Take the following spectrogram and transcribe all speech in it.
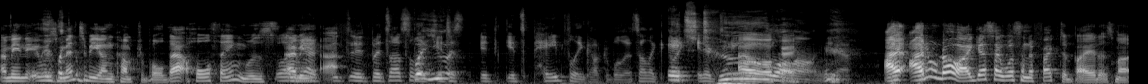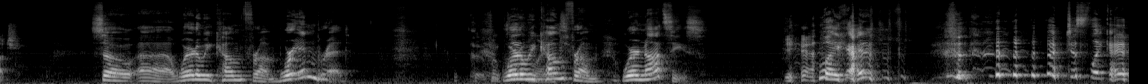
I mean, it was Like- meant to be uncomfortable. That whole thing was. Well, I mean, yeah, I- it, it, but it's also But like you- it just it it's painfully uncomfortable. It's not like it's like, too entertaining. Oh, okay. long. Yeah. I, I don't know. I guess I wasn't affected by it as much. So uh, where do we come from? We're inbred. From Where do we come from? We're Nazis. Yeah. Like I just like I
